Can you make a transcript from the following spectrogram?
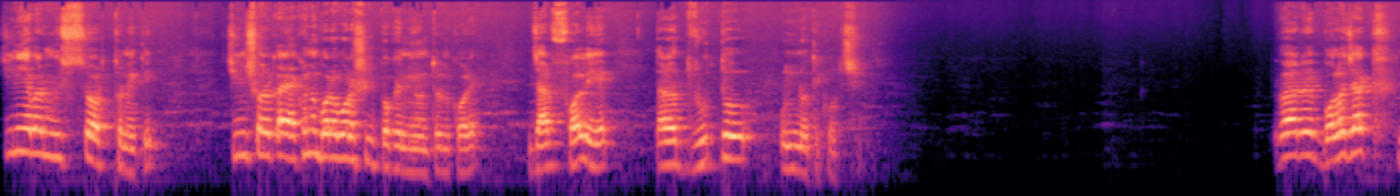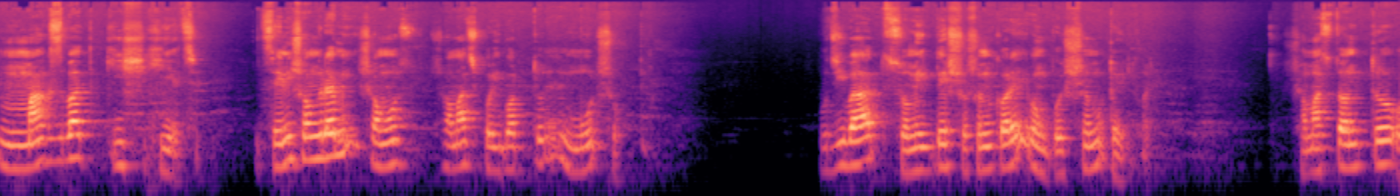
চীনে আবার মিশ্র অর্থনীতি। চীন সরকার এখনও বড় বড় শিল্পকে নিয়ন্ত্রণ করে, যার ফলে তারা দ্রুত উন্নতি করছে। এবার বলা যাক মার্ক্সবাদ কি শিখিয়েছে। শ্রেণি সংগ্রামী সমাজ পরিবর্তনের মূল শক্তি। পুঁজিবাদ শ্রমিকদের শোষণ করে এবং বৈষম্য তৈরি করে। সমাজতন্ত্র ও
